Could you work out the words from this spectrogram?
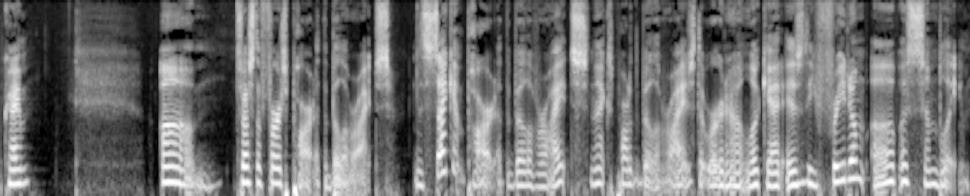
Okay. Um, so that's the first part of the Bill of Rights. The second part of the Bill of Rights, the next part of the Bill of Rights that we're going to look at is the freedom of assembly.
